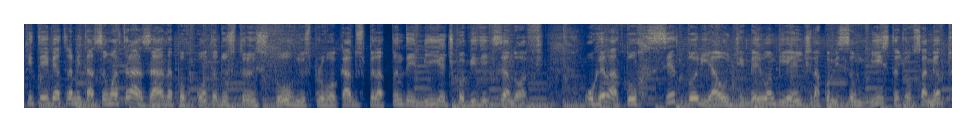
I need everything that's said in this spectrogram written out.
que teve a tramitação atrasada por conta dos transtornos provocados pela pandemia de Covid-19. O relator setorial de meio ambiente na comissão mista de orçamento,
